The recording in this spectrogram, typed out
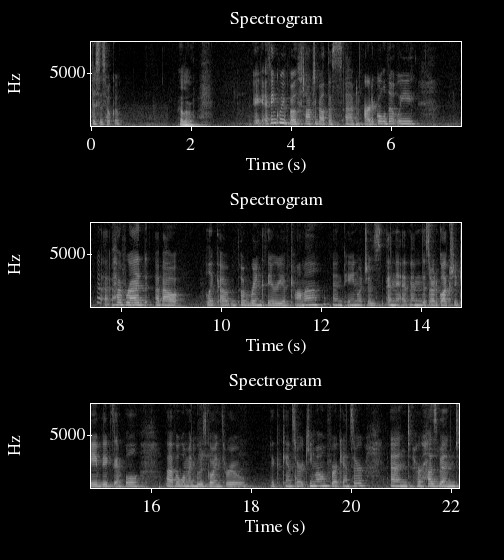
This is Hoku. Hello. I think we've both talked about this um, article that we uh, have read about like a, a ring theory of trauma and pain, which is, and, and this article actually gave the example of a woman who was going through like cancer chemo for a cancer and her husband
